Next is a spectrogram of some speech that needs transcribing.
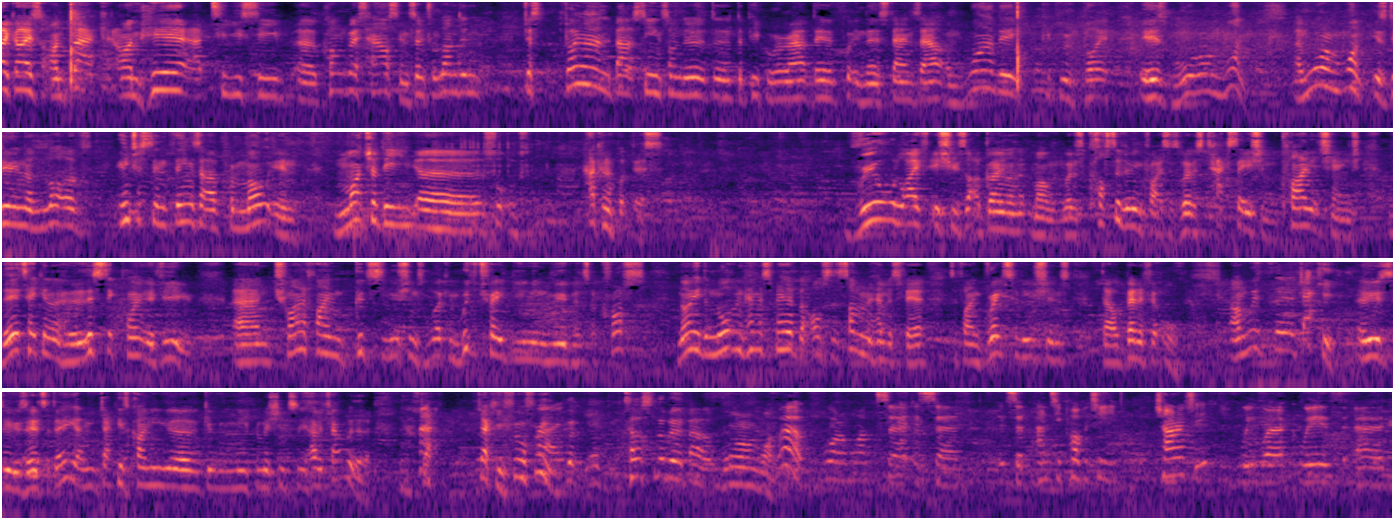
Hi guys, I'm back. I'm here at TUC uh, Congress House in central London, just going around about seeing some of the, the, the, people who are out there putting their stands out. And one of the people who've got it is War on Want. And War on Want is doing a lot of interesting things that are promoting much of the uh, sort of, how can I put this? Real life issues that are going on at the moment, whether it's cost of living crisis, whether it's taxation, climate change, they're taking a holistic point of view and trying to find good solutions working with trade union movements across not only the northern hemisphere but also the southern hemisphere to find great solutions that will benefit all. I'm with uh, Jackie, who's, who's here today, and Jackie's kindly uh, given me permission to have a chat with her. Jackie, feel free. Hi. Tell us a little bit about War on Want. Well, War on Want uh, is uh, it's an anti-poverty charity. We work with uh,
